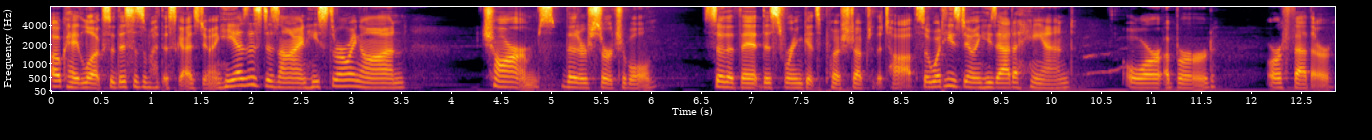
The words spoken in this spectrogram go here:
Okay, look, so this is what this guy's doing. He has this design. He's throwing on charms that are searchable so that they, this ring gets pushed up to the top. So what he's doing, he's at a hand or a bird or a feather.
